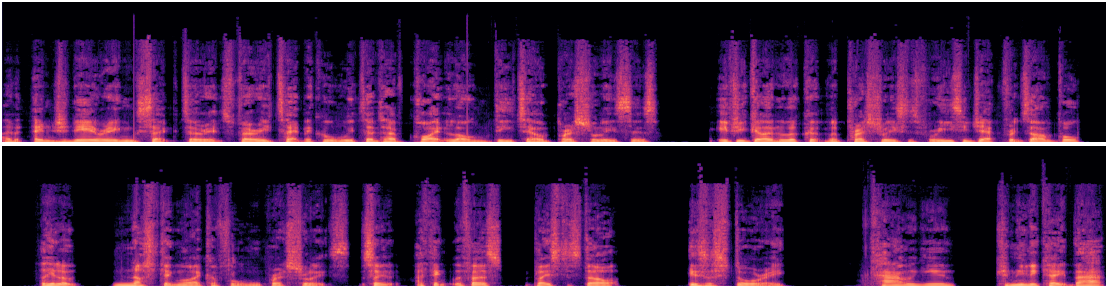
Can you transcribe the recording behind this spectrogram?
an engineering sector. It's very technical. We tend to have quite long, detailed press releases. If you go and look at the press releases for EasyJet, for example, they look nothing like a formal press release. So I think the first place to start is a story. How you communicate that,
